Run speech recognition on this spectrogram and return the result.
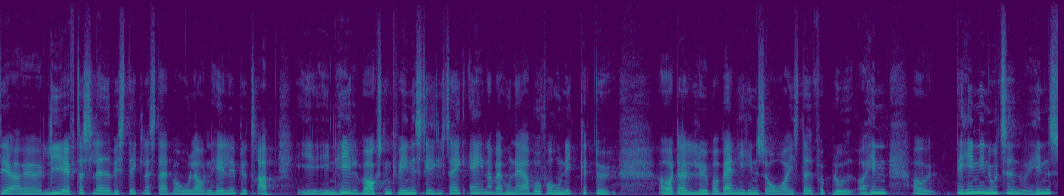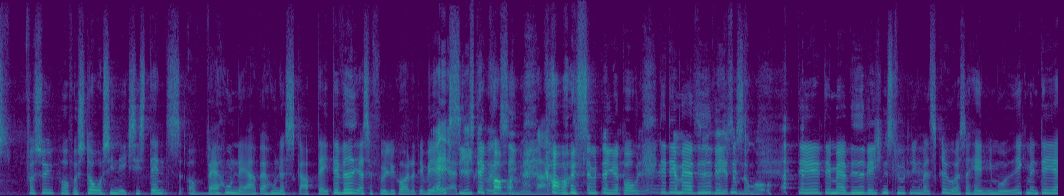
der øh, lige efter slaget ved Stiklerstad, hvor Olav den Hellige blev dræbt i, i en helt voksen kvindestikkelse, ikke aner, hvad hun er, og hvorfor hun ikke kan dø. Og der løber vand i hendes over i stedet for blod. Og, hende, og det er hende i nutiden, hendes forsøg på at forstå sin eksistens, og hvad hun er, hvad hun er skabt af. Det ved jeg selvfølgelig godt, og det vil jeg ja, ikke ja, sige. Det, det kommer, sige nu, kommer i slutningen af bogen. det, det er det med at vide, hvilken, det, det med at vide, hvilken slutning man skriver sig hen imod. Ikke? Men det er,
